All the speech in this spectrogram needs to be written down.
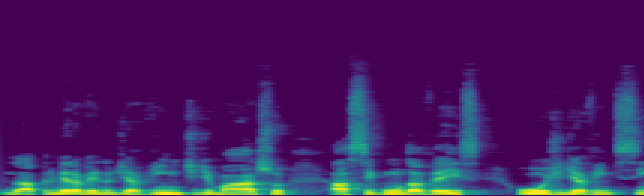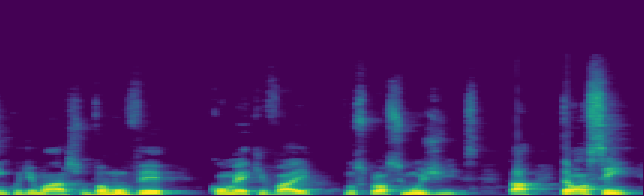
na primeira vez no dia 20 de março, a segunda vez hoje, dia 25 de março, vamos ver como é que vai nos próximos dias, tá? Então assim,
